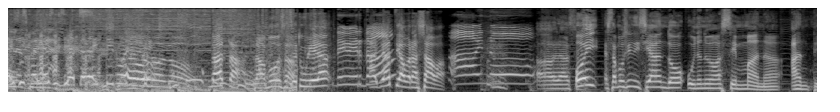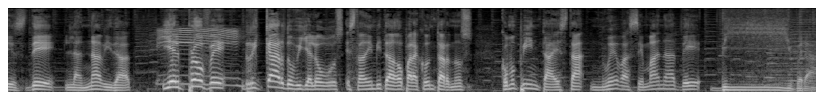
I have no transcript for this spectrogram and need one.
en las 17, mañanas. 29. no. Nata, La moza. si estuviera ¿De verdad? allá te abrazaba. Ay, no. Abrazo. Hoy estamos iniciando una nueva semana antes de la Navidad y el profe Ricardo Villalobos está de invitado para contarnos cómo pinta esta nueva semana de Vibra.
